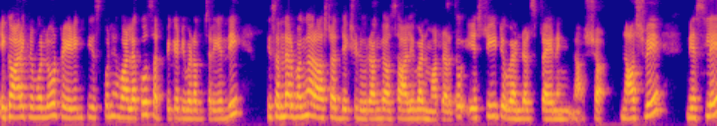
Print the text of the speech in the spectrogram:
ఈ కార్యక్రమంలో ట్రైనింగ్ తీసుకునే వాళ్ళకు సర్టిఫికేట్ ఇవ్వడం జరిగింది. ఈ సందర్భంగా రాష్ట్ర అధ్యక్షుడు రంగా సాలివన్ మాట్లాడుతూ ఈ స్ట్రీట్ వెండర్స్ ట్రైనింగ్ నాష- నాష్వే నెస్లే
